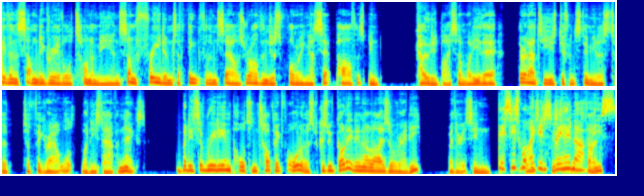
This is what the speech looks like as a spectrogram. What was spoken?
given some degree of autonomy and some freedom to think for themselves rather than just following a set path that's been coded by somebody. They're they're allowed to use different stimulus to to figure out what, what needs to happen next. But it's a really important topic for all of us because we've got it in our lives already, whether it's in This is what I didn't realise.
